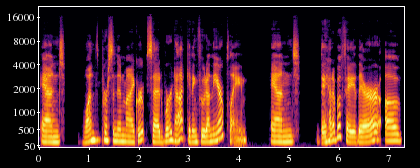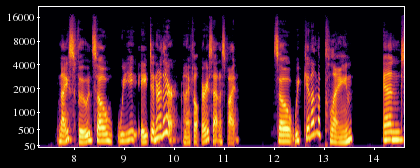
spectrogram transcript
And one person in my group said, We're not getting food on the airplane. And they had a buffet there of nice food. So we ate dinner there and I felt very satisfied. So we get on the plane and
